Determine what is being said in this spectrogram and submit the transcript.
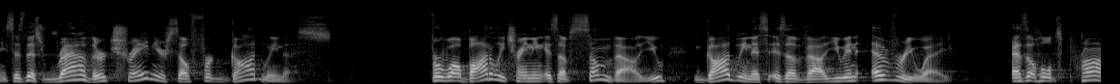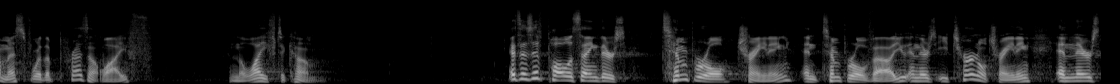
He says this rather, train yourself for godliness. For while bodily training is of some value, godliness is of value in every way, as it holds promise for the present life and the life to come. It's as if Paul is saying there's temporal training and temporal value, and there's eternal training and there's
